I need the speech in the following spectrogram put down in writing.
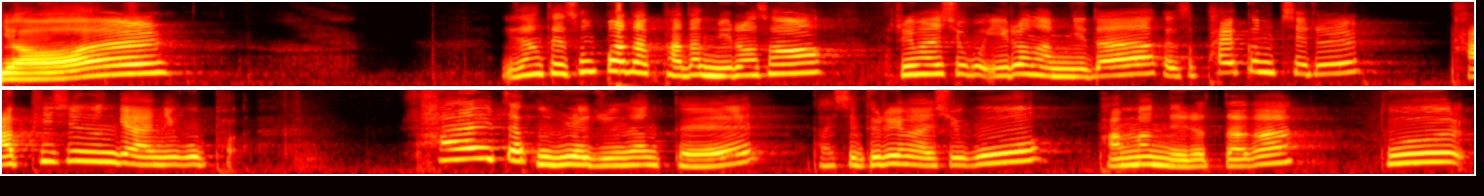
열. 이 상태 손바닥 바닥 밀어서 들이마시고 일어납니다. 그래서 팔꿈치를 다 피시는 게 아니고 바, 살짝 구부려 준 상태. 다시 들이마시고 반만 내렸다가 둘.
